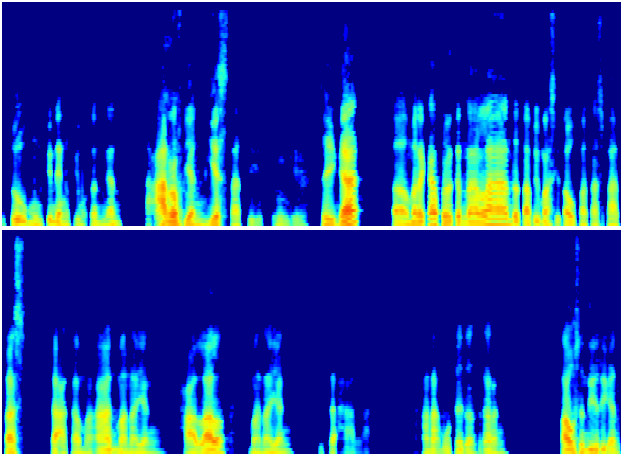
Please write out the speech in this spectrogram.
Itu mungkin yang dimaksud dengan ta'aruf yang yes tadi itu. Oke. Sehingga eh, mereka berkenalan tetapi masih tahu batas-batas keagamaan mana yang halal, mana yang tidak halal. Nah, anak muda itu kan sekarang tahu sendiri kan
